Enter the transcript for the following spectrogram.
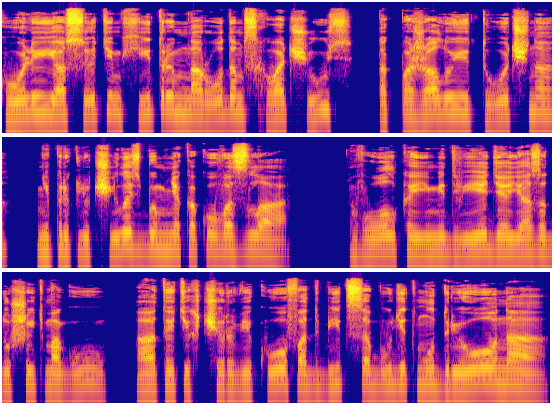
Коли я с этим хитрым народом схвачусь, так, пожалуй, и точно не приключилось бы мне какого зла. Волка и медведя я задушить могу, а от этих червяков отбиться будет мудрено.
